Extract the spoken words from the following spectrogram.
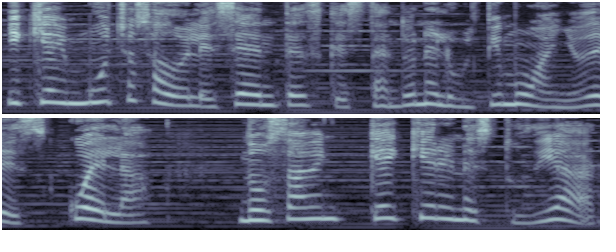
y que hay muchos adolescentes que estando en el último año de escuela no saben qué quieren estudiar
